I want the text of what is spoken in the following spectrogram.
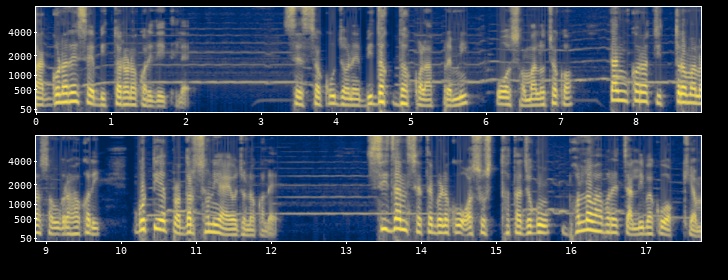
ମାଗଣାରେ ସେ ବିତରଣ କରିଦେଇଥିଲେ। ଶେଷକୁ ଜଣେ ବିଦଗ୍ଧ କଳାପ୍ରେମୀ ଓ ସମାଲୋଚକ ତାଙ୍କର ଚିତ୍ରମାନ ସଂଗ୍ରହ କରି ଗୋଟିଏ ପ୍ରଦର୍ଶନୀ ଆୟୋଜନ କଲେ। ସିଜାନ ସେତେବେଳକୁ ଅସୁସ୍ଥତା ଯୋଗୁଁ ଭଲ ଭାବରେ ଚାଲିବାକୁ ଅକ୍ଷମ।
